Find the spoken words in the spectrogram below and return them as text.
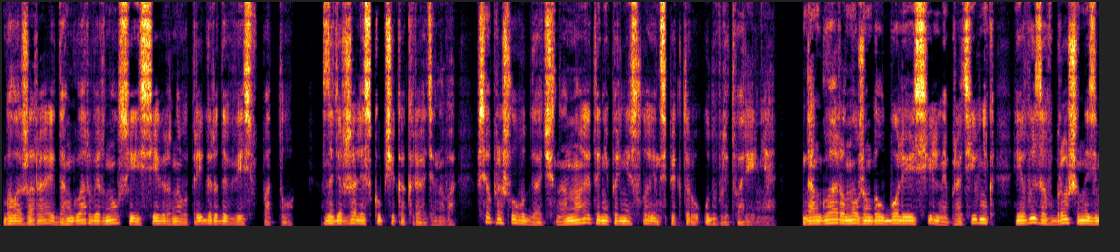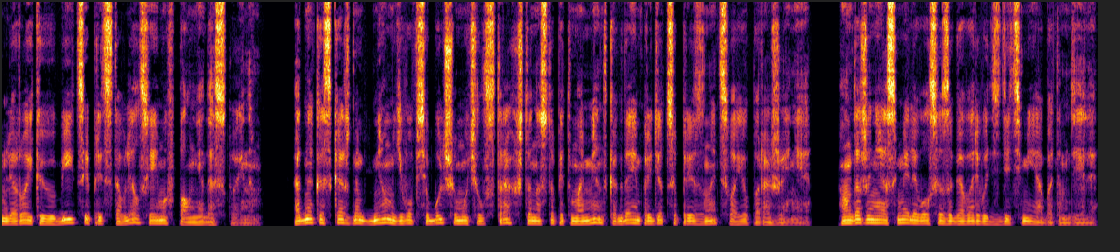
Была жара, и Данглар вернулся из северного пригорода весь в поту. Задержали скупщика краденого. Все прошло удачно, но это не принесло инспектору удовлетворения. Данглару нужен был более сильный противник, и вызов, брошенный землеройкой убийцы, представлялся ему вполне достойным. Однако с каждым днем его все больше мучил страх, что наступит момент, когда им придется признать свое поражение. Он даже не осмеливался заговаривать с детьми об этом деле.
